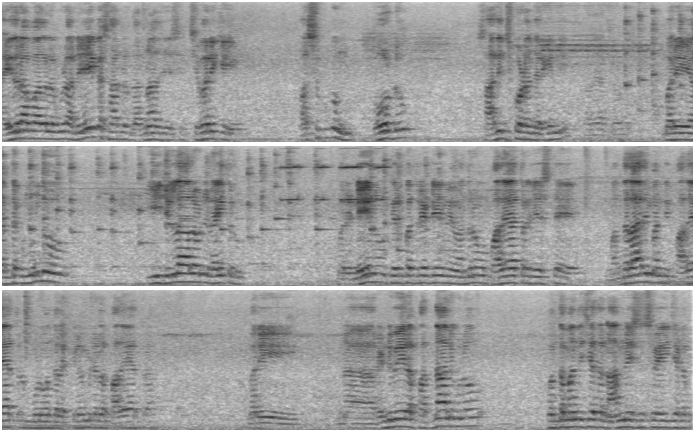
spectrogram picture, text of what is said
హైదరాబాద్లో కూడా అనేక సార్లు ధర్నాలు చేసి చివరికి పసుపుకు బోర్డు సాధించుకోవడం జరిగింది. మరి అంతకుముందు ఈ జిల్లాలోని రైతులు మరి నేను తిరుపతి రెడ్డి మేమందరం పాదయాత్ర చేస్తే వందలాది మంది పాదయాత్ర మూడు వందల కిలోమీటర్ల పాదయాత్ర. మరి నా రెండు వేల పద్నాలుగులో కొంతమంది చేత నామినేషన్స్ వేయించడం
